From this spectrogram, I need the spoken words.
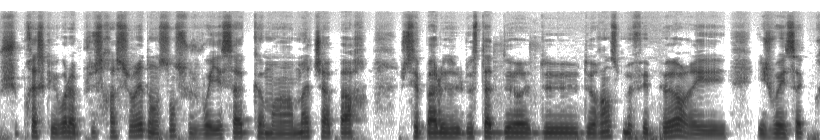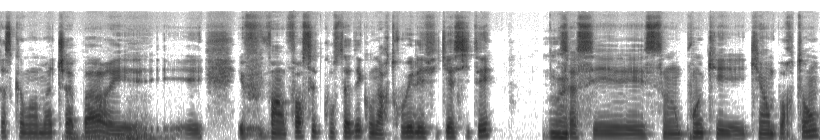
Je suis presque voilà plus rassuré dans le sens où je voyais ça comme un match à part. Je sais pas, le, le stade de, de, de Reims me fait peur et, et je voyais ça presque comme un match à part et, et, et enfin force est de constater qu'on a retrouvé l'efficacité. Ouais. Ça c'est un point qui est qui est important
